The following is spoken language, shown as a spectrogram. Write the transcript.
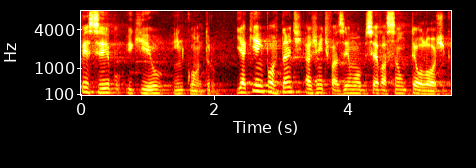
percebo e que eu encontro. E aqui é importante a gente fazer uma observação teológica.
